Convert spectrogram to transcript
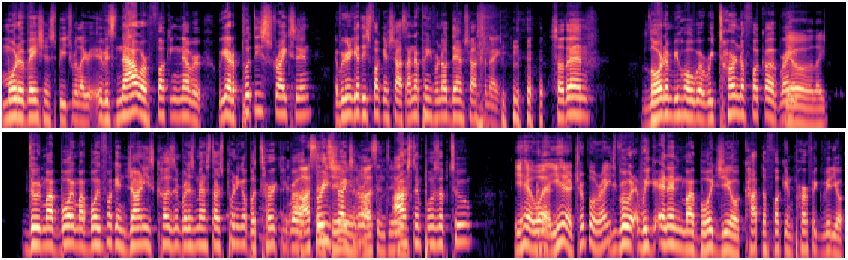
motivation speech. We're like, if it's now or fucking never, we gotta put these strikes in, and we're gonna get these fucking shots. I'm not paying for no damn shots tonight. so then, Lord and behold, we turned the fuck up, right? Yo, like Dude, my boy, my boy, fucking Johnny's cousin, bro. This man starts putting up a turkey, bro. Austin Three too, strikes in a row. Austin too. Austin pulls up two. You hit what? then- you hit a triple, right? Bro, we and then my boy Gio caught the fucking perfect video.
